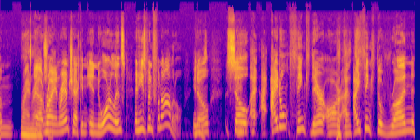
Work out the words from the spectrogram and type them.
um, Ryan uh, Ryan Ramczyk in, in New Orleans, and he's been phenomenal. You know, so I, I- I don't think there are. I, I think the run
